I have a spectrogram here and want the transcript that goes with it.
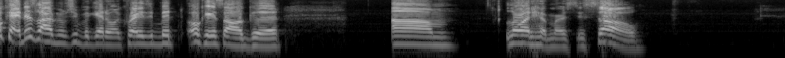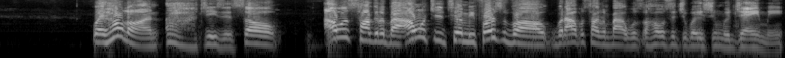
okay, this live stream people get on crazy, but okay, it's all good. Um, Lord have mercy. So wait, hold on. Oh, Jesus. So I was talking about. I want you to tell me first of all what I was talking about was the whole situation with Jamie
